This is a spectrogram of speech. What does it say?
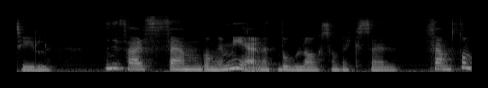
till ungefär fem gånger mer än ett bolag som växer 15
